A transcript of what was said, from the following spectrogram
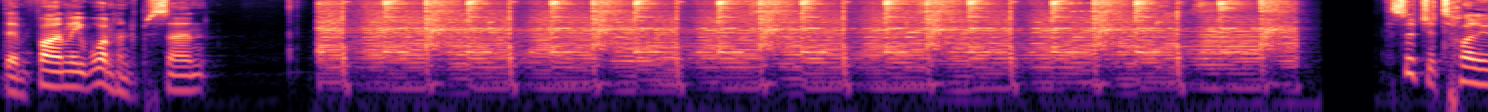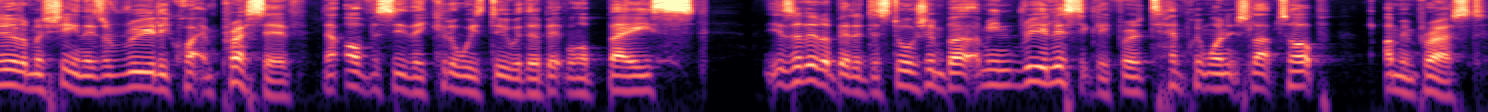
Then finally 100%. For such a tiny little machine, these are really quite impressive. Now obviously they could always do with a bit more bass. There's a little bit of distortion, but I mean realistically for a 10.1 inch laptop, I'm impressed.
